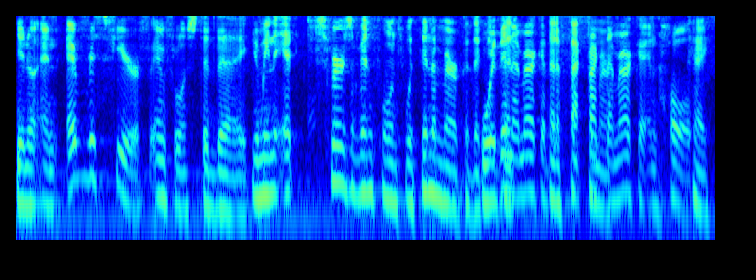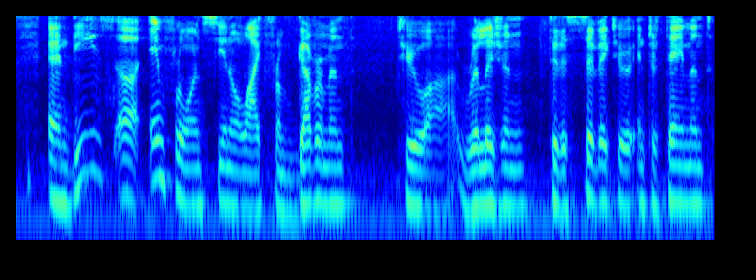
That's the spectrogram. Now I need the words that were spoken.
You know, and every sphere of influence today. You mean it, spheres of influence within America that within that, America that affect, affect America. America in whole. Okay. And these uh, influence, you know, like from government to uh, religion to the civic to entertainment,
